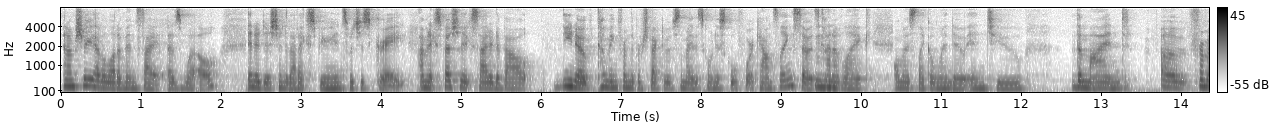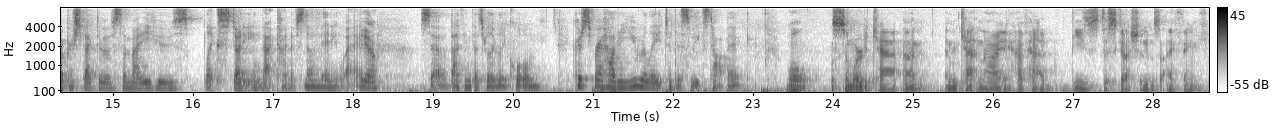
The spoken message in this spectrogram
And I'm sure you have a lot of insight as well, in addition to that experience, which is great. I'm especially excited about, you know, coming from the perspective of somebody that's going to school for counseling. So it's kind mm-hmm. of like almost like a window into the mind of, from a perspective of somebody who's like studying that kind of stuff mm-hmm. anyway. Yeah. So I think that's really, really cool. Christopher, how do you relate to this week's topic? Well, similar to Kat, and, and Kat and I have had these discussions, I think,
